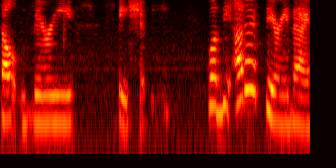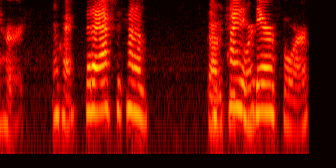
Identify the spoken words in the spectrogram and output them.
felt very spaceshipy. Well, the other theory that I heard Okay. that I actually kind of kind of towards? there for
